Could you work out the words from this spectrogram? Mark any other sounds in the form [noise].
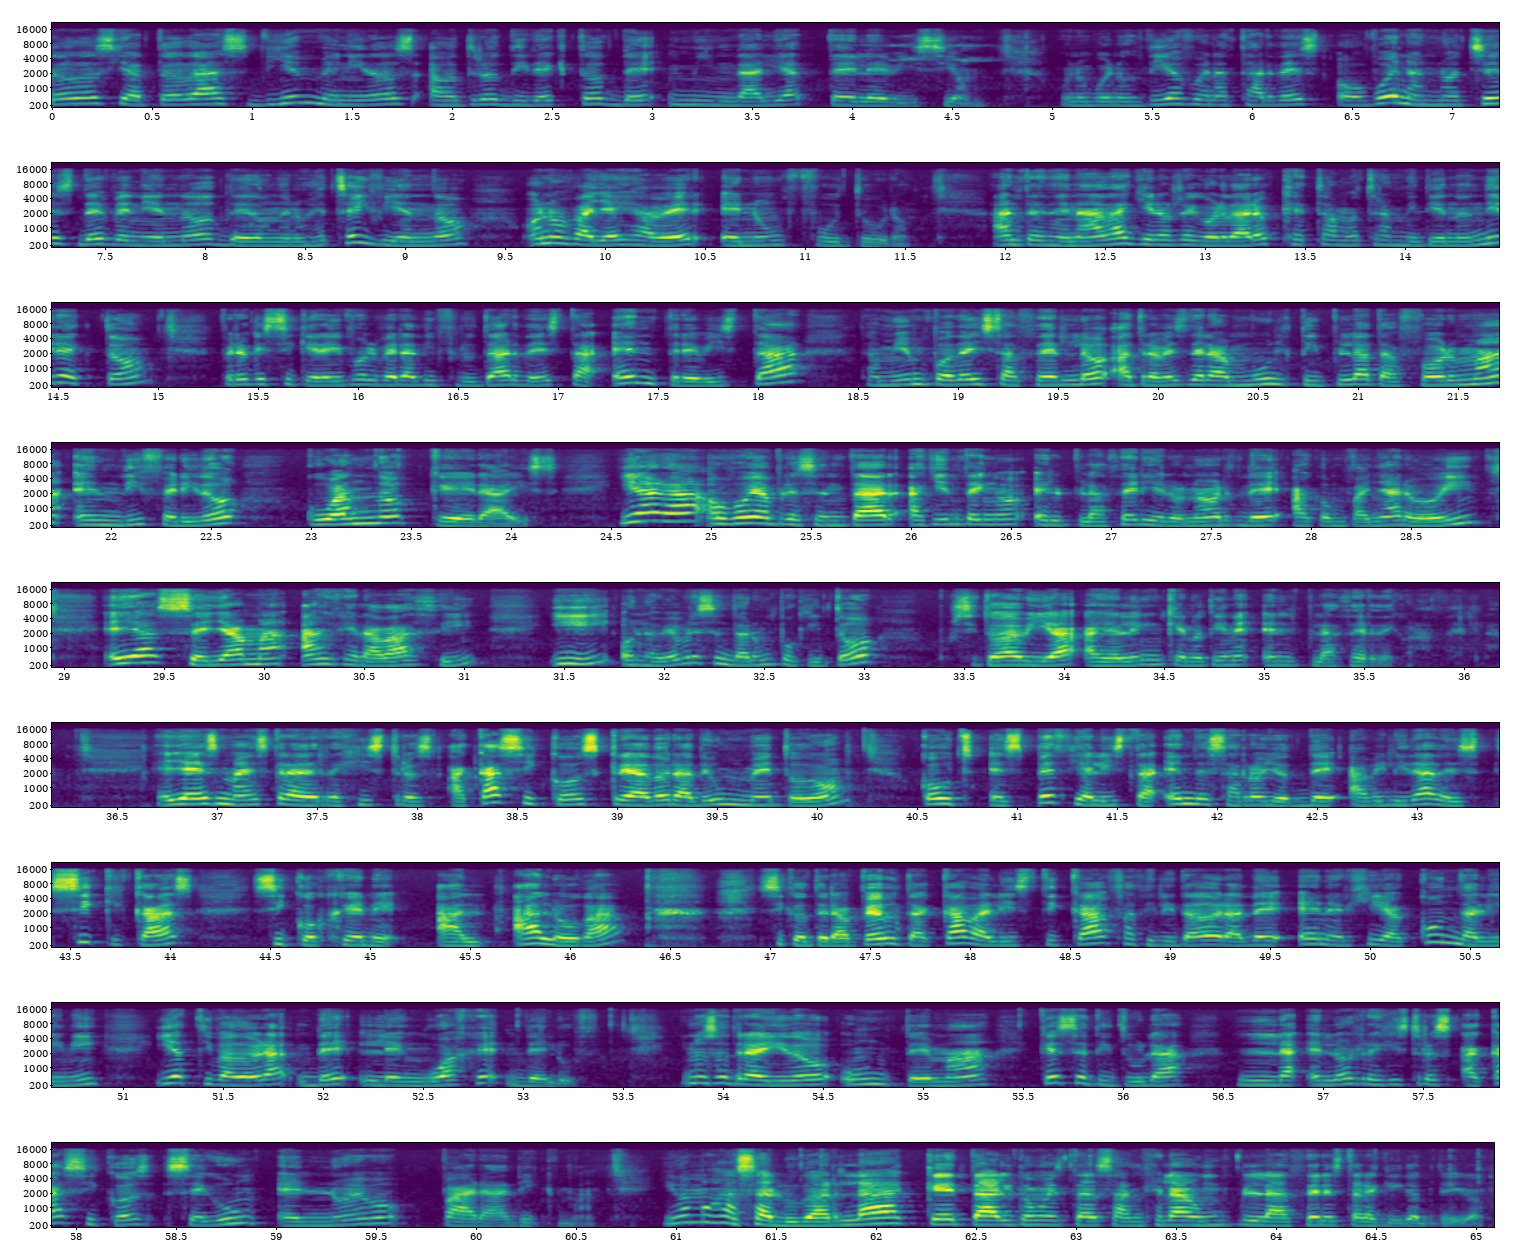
todos y a todas, bienvenidos a otro directo de Mindalia Televisión. Bueno, buenos días, buenas tardes o buenas noches, dependiendo de donde nos estéis viendo o nos vayáis a ver en un futuro. Antes de nada, quiero recordaros que estamos transmitiendo en directo, pero que si queréis volver a disfrutar de esta entrevista, también podéis hacerlo a través de la multiplataforma en diferido cuando queráis. Y ahora os voy a presentar a quien tengo el placer y el honor de acompañar hoy. Ella se llama Ángela Bazzi y os la voy a presentar un poquito por si todavía hay alguien que no tiene el placer de conocerla. Ella es maestra de registros acásicos, creadora de un método, coach especialista en desarrollo de habilidades psíquicas, psicogenealóloga, [laughs] psicoterapeuta cabalística, facilitadora de energía kundalini y activadora de lenguaje de luz. Y nos ha traído un tema que se titula Los registros acásicos según el nuevo paradigma. Y vamos a saludarla. ¿Qué tal? ¿Cómo estás, Ángela? Un placer estar aquí contigo.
